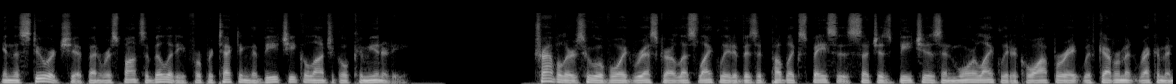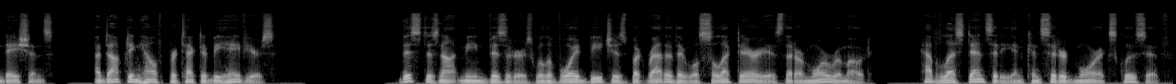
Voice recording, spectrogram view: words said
in the stewardship and responsibility for protecting the beach ecological community. Travelers who avoid risk are less likely to visit public spaces such as beaches and more likely to cooperate with government recommendations, adopting health protective behaviors. This does not mean visitors will avoid beaches but rather they will select areas that are more remote, have less density, and considered more exclusive.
